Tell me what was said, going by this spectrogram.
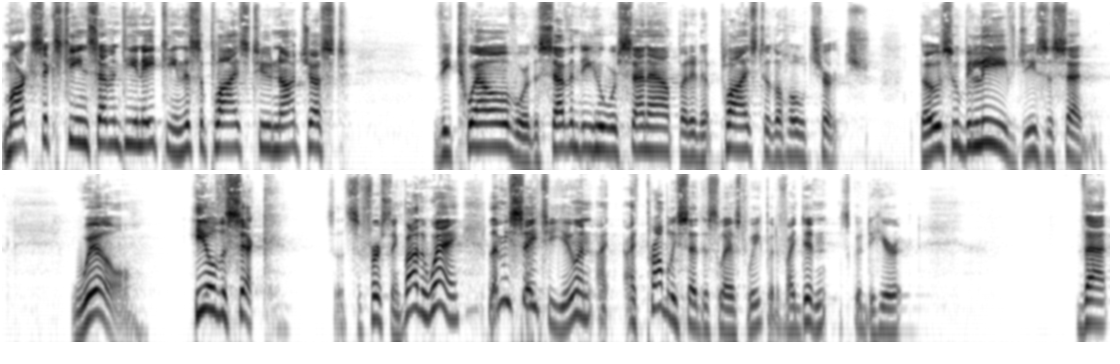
Mark 16, 17, 18. This applies to not just the 12 or the 70 who were sent out, but it applies to the whole church. Those who believe, Jesus said, will heal the sick. So that's the first thing. By the way, let me say to you, and I, I probably said this last week, but if I didn't, it's good to hear it, that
